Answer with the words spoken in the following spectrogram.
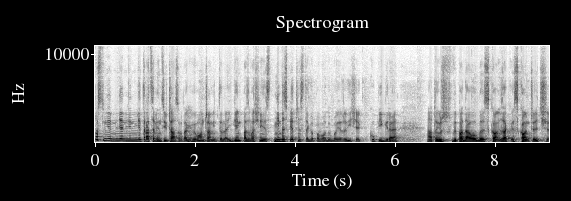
prostu nie, nie, nie, nie tracę więcej czasu, tak? Mm. Wyłączam i tyle. I Game Pass właśnie jest niebezpieczny z tego powodu, bo jeżeli się kupi grę, a to już wypadałoby sko skończyć, yy,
